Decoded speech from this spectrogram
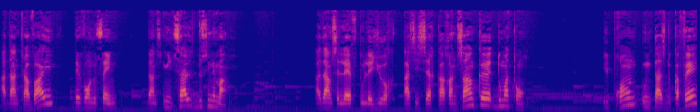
Adam travaille devant Hussein dans une salle de cinéma. Adam se lève tous les jours à 6h45 du matin. Il prend une tasse de café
